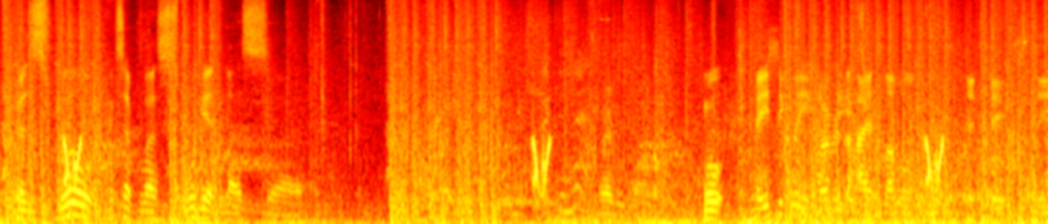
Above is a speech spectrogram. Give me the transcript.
Because we'll accept less, we'll get less, uh... Whatever you call it. Well, basically, whoever's the highest level dictates the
